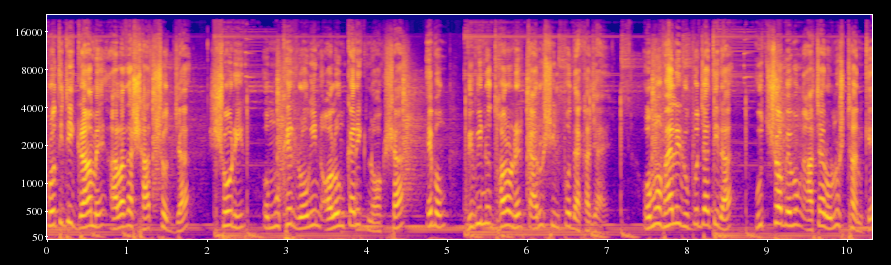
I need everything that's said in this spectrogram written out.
প্রতিটি গ্রামে আলাদা সাজসজ্জা, শরীর ও মুখের রঙিন অলংকারিক নকশা এবং বিভিন্ন ধরনের কারুশিল্প দেখা যায়। ওমো ভ্যালির উপজাতিরা উৎসব এবং আচার অনুষ্ঠানকে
